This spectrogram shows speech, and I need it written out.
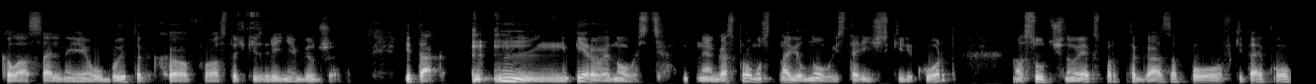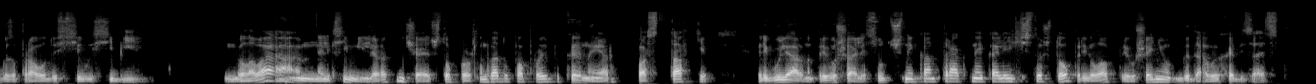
колоссальный убыток с точки зрения бюджета. Итак, Первая новость. «Газпром» установил новый исторический рекорд суточного экспорта газа по, в Китай по газопроводу «Силы Сибири». Глава Алексей Миллер отмечает, что в прошлом году по просьбе КНР поставки регулярно превышали суточные контрактные количества, что привело к превышению годовых обязательств.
